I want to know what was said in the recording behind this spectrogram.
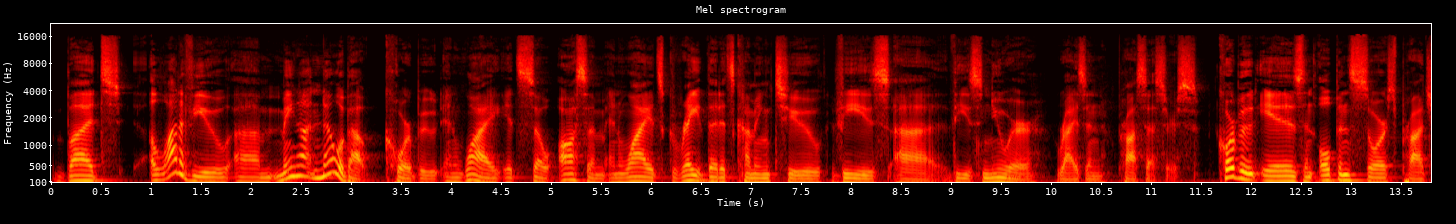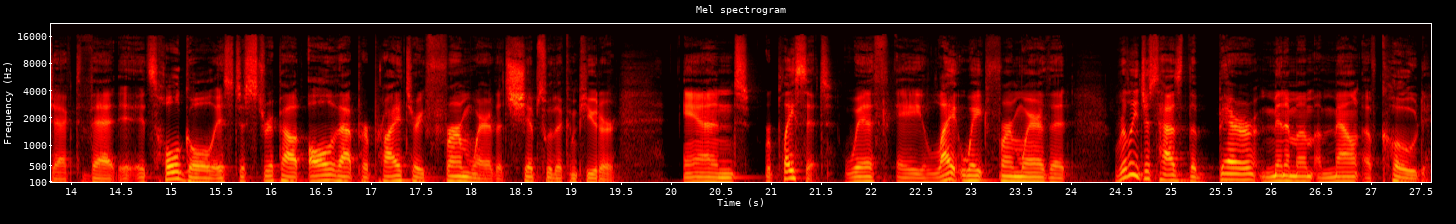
But a lot of you um, may not know about Core Boot and why it's so awesome and why it's great that it's coming to these uh, these newer Ryzen processors. Core Boot is an open source project that its whole goal is to strip out all of that proprietary firmware that ships with a computer and replace it with a lightweight firmware that really just has the bare minimum amount of code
